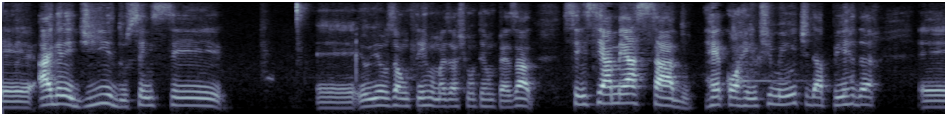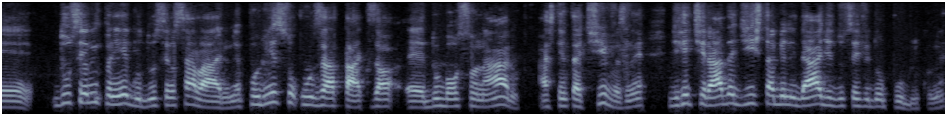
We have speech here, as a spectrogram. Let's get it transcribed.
é, agredido, sem ser. É, eu ia usar um termo, mas acho que é um termo pesado, sem ser ameaçado recorrentemente da perda é, do seu emprego, do seu salário. Né? Por isso, os ataques é, do Bolsonaro, as tentativas né, de retirada de estabilidade do servidor público. Né?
